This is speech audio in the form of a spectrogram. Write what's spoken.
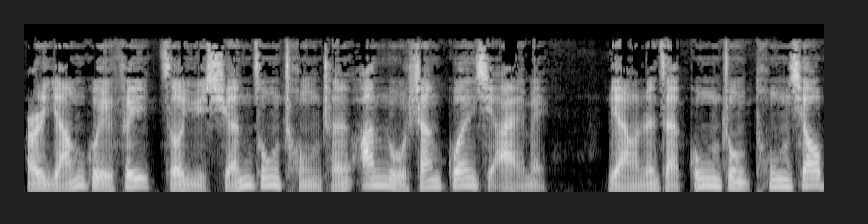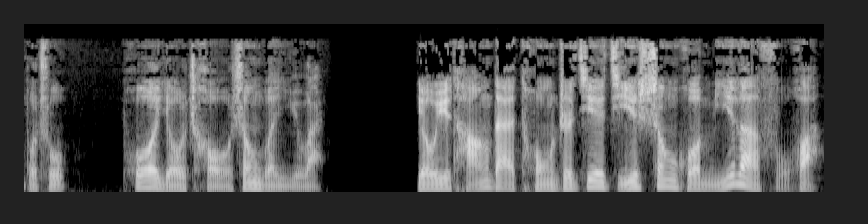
而杨贵妃则与玄宗宠臣安禄山关系暧昧，两人在宫中通宵不出，颇有丑声闻于外。由于唐代统治阶级生活糜烂腐化，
